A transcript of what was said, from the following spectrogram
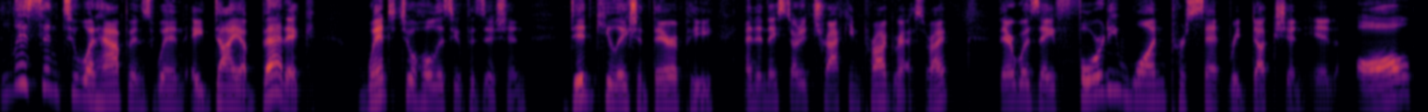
Listen to what happens when a diabetic went to a holistic physician, did chelation therapy, and then they started tracking progress, right? There was a 41% reduction in all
